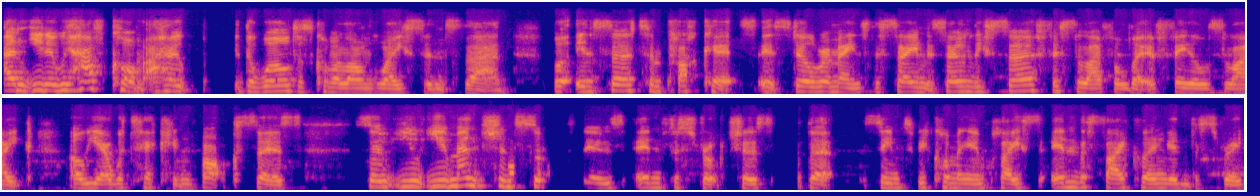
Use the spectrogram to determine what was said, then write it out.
and you know, we have come. I hope the world has come a long way since then, but in certain pockets, it still remains the same. It's only surface level that it feels like, oh yeah, we're ticking boxes. So you you mentioned some of those infrastructures that seem to be coming in place in the cycling industry.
